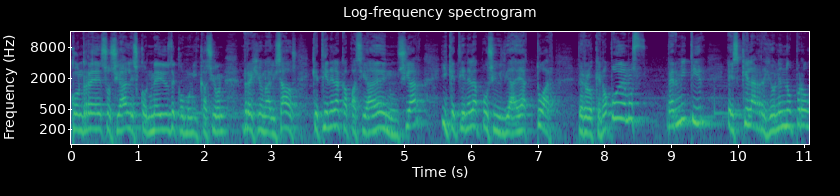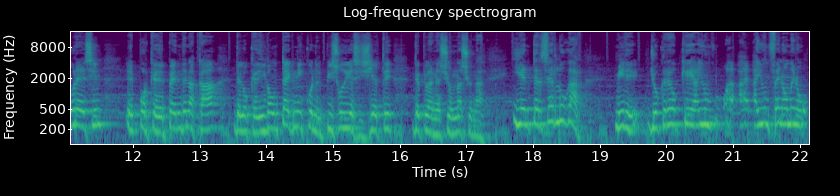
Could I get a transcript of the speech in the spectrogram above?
con redes sociales, con medios de comunicación regionalizados, que tiene la capacidad de denunciar y que tiene la posibilidad de actuar. Pero lo que no podemos permitir es que las regiones no progresen eh, porque dependen acá de lo que diga un técnico en el piso 17 de Planeación Nacional. Y en tercer lugar, mire, yo creo que hay un, hay un fenómeno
